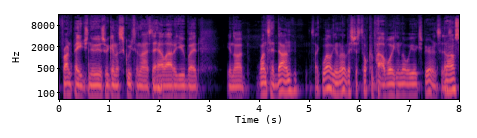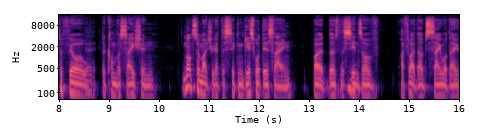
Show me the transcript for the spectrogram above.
front page news. We're gonna scrutinize the hell out of you. But you know, once they're done, it's like, well, you know, let's just talk about what you know what your experience is. And I also feel Yeah. the conversation, not so much you'd have to second guess what they're saying, but there's the sense of, I feel like they'll say what they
